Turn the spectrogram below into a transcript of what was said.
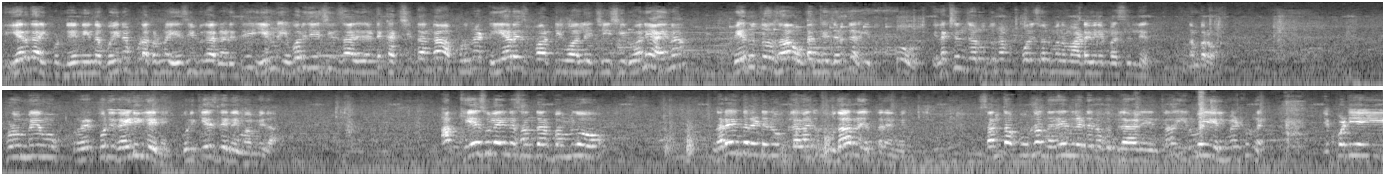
క్లియర్గా ఇప్పుడు నేను నిన్న పోయినప్పుడు అక్కడ ఉన్న ఏసీపీ గారిని అడిగితే ఏం ఎవరు చేసింది సార్ ఇదంటే ఖచ్చితంగా అప్పుడున్న టీఆర్ఎస్ పార్టీ వాళ్ళే చేసిరు అని ఆయన పేరుతో సహా ఉటంకించడం జరిగింది. ఓ, ఎలక్షన్ జరుగుతున్నప్పుడు పోలీసులు మన మాట వినే పరిస్థితి లేదు నంబర్ వన్ ఇప్పుడు మేము కొన్ని రైడింగ్ లేనాయి కొన్ని కేసులు లేనాయి మా మీద. ఆ కేసులైన సందర్భంలో నరేందర్ రెడ్డి ఒక పిల్లగానికి ఉదాహరణ చెప్తాను మీకు. సంతాపూర్లో నరేందర్ రెడ్డిని ఒక పిల్లగాని ఇంట్లో ఇరవై హెల్మెట్లు ఉన్నాయి. ఎప్పటి అయ్యి?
